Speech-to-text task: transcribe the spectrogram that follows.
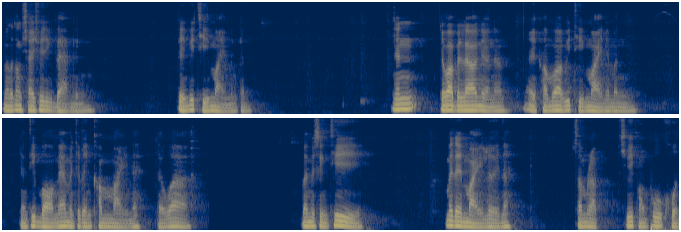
มันก็ต้องใช้ชีวิตอีกแบบหนึ่ง เป็นวิถีใหม่เหมือนกัน นั้นจะว่าไปแล้วเนี่ยนะไอ้คำว่าวิถีใหม่เนี่ยมัน อย่างที่บอกแม้มันจะเป็นคำใหม่นะแต่ว่า มันเป็นสิ่งที่ไม่ได้ใหม่เลยนะสำหรับชีวิตของผู้คน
